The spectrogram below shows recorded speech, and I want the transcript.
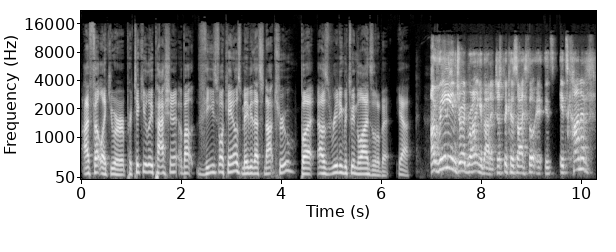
I felt like you were particularly passionate about these volcanoes. Maybe that's not true, but I was reading between the lines a little bit. Yeah. I really enjoyed writing about it just because I thought it, it's it's kind of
